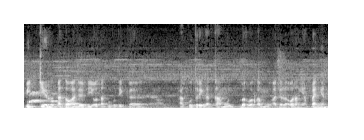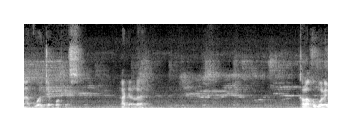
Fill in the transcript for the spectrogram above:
pikir atau ada di otakku ketika aku teringat kamu bahwa kamu adalah orang yang pengen aku ajak podcast adalah kalau aku boleh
